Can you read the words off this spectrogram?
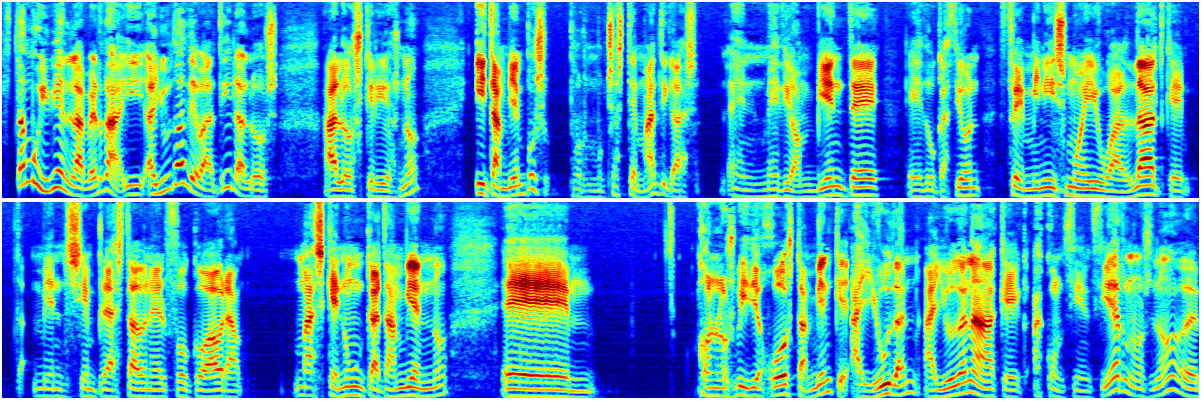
Está muy bien, la verdad, y ayuda a debatir a los, a los críos, ¿no? Y también, pues, por muchas temáticas, en medio ambiente, educación, feminismo e igualdad, que también siempre ha estado en el foco ahora, más que nunca también, ¿no? Eh, con los videojuegos también que ayudan, ayudan a que a concienciarnos, ¿no? Eh,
